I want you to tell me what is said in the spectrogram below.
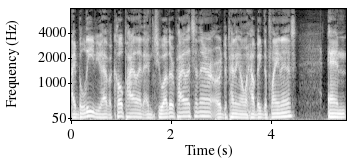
I believe, you have a co-pilot and two other pilots in there, or depending on how big the plane is, and.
